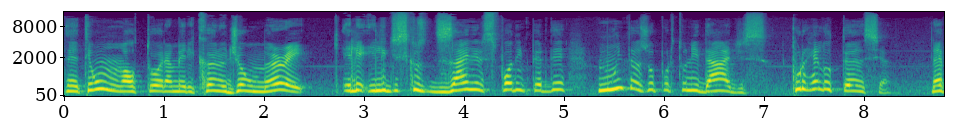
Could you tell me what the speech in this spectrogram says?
É, tem um autor americano, John Murray, ele, ele diz que os designers podem perder muitas oportunidades por relutância, né?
